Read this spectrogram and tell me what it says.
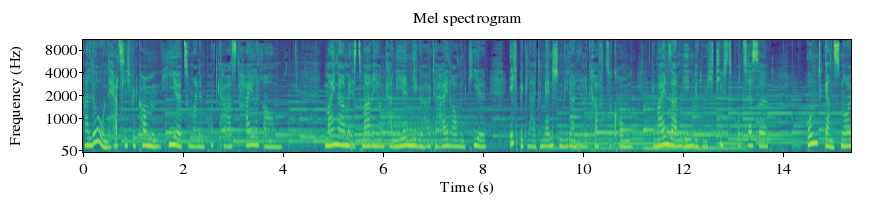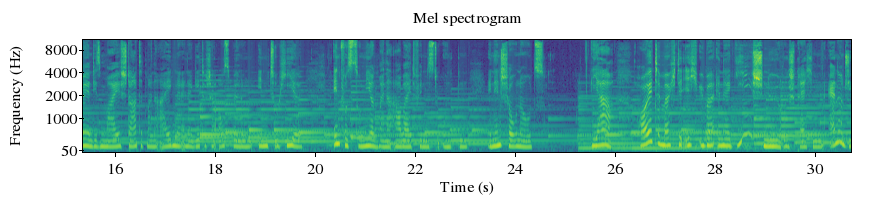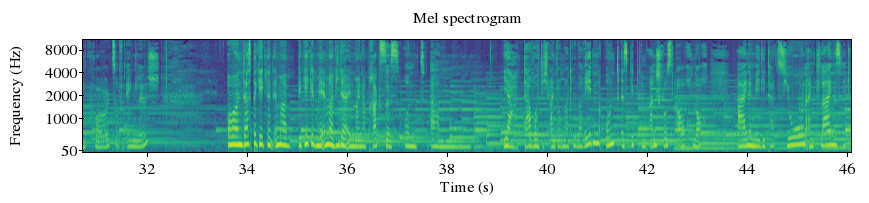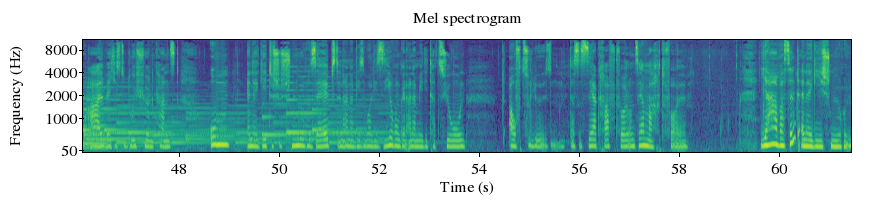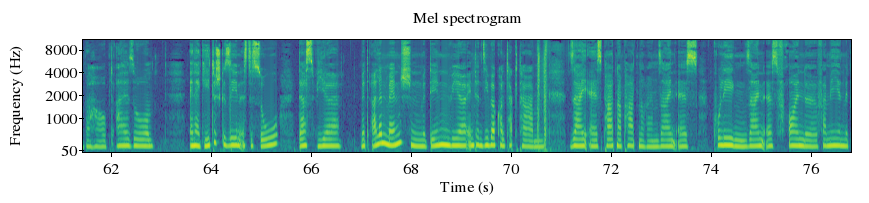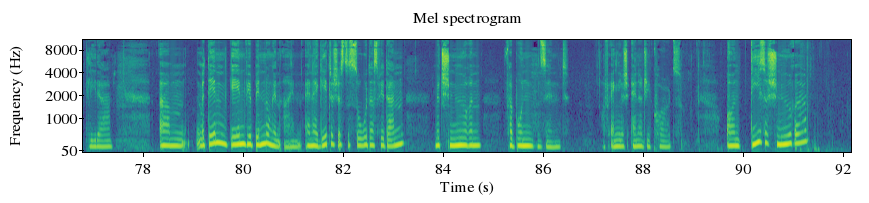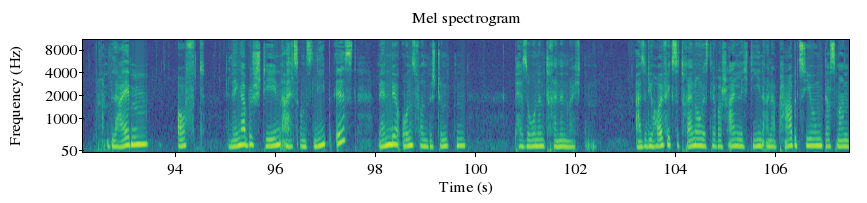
Hallo und herzlich willkommen hier zu meinem Podcast Heilraum. Mein Name ist Marion Kanel, mir gehört der Heilraum in Kiel. Ich begleite Menschen wieder in ihre Kraft zu kommen. Gemeinsam gehen wir durch tiefste Prozesse und ganz neu in diesem Mai startet meine eigene energetische Ausbildung Into Heal. Infos zu mir und meiner Arbeit findest du unten in den Show Notes. Ja, heute möchte ich über Energieschnüre sprechen, Energy Cords auf Englisch. Und das begegnet, immer, begegnet mir immer wieder in meiner Praxis. Und ähm, ja, da wollte ich einfach mal drüber reden. Und es gibt im Anschluss auch noch eine Meditation, ein kleines Ritual, welches du durchführen kannst, um energetische Schnüre selbst in einer Visualisierung, in einer Meditation zu aufzulösen. Das ist sehr kraftvoll und sehr machtvoll. Ja, was sind Energieschnüre überhaupt? Also energetisch gesehen ist es so, dass wir mit allen Menschen, mit denen wir intensiver Kontakt haben, sei es Partner, Partnerin, seien es Kollegen, seien es Freunde, Familienmitglieder, ähm, mit denen gehen wir Bindungen ein. Energetisch ist es so, dass wir dann mit Schnüren verbunden sind. Auf Englisch Energy Cords. Und diese Schnüre bleiben oft länger bestehen, als uns lieb ist, wenn wir uns von bestimmten Personen trennen möchten. Also die häufigste Trennung ist ja wahrscheinlich die in einer Paarbeziehung, dass man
